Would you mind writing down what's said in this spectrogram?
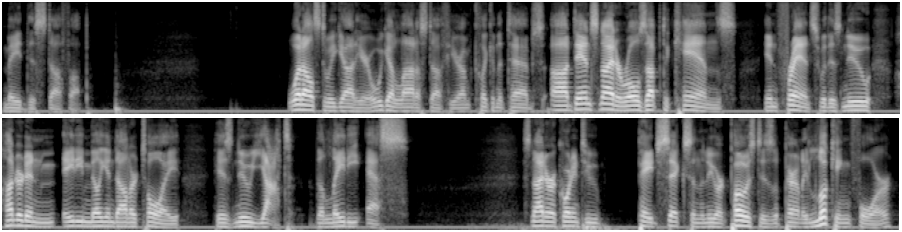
made this stuff up. What else do we got here? Well, we got a lot of stuff here. I'm clicking the tabs. Uh, Dan Snyder rolls up to Cannes in France with his new $180 million toy, his new yacht, the Lady S. Snyder, according to page six in the New York Post, is apparently looking for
